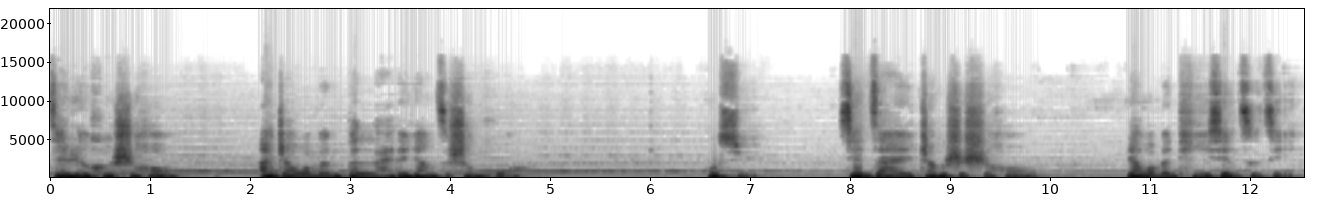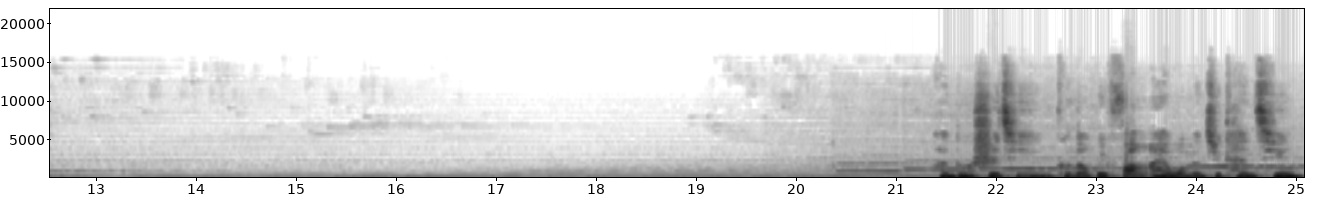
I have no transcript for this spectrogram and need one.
在任何时候。按照我们本来的样子生活，或许现在正是时候，让我们提醒自己：很多事情可能会妨碍我们去看清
